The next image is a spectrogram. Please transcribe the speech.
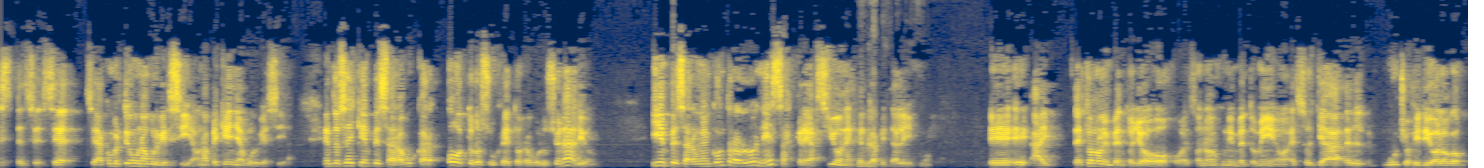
se, ha convertido en una burguesía, una pequeña burguesía. Entonces hay que empezar a buscar otro sujeto revolucionario. Y empezaron a encontrarlo en esas creaciones del capitalismo. Eh, eh, esto no lo invento yo, ojo, eso no es un invento mío, eso ya muchos ideólogos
